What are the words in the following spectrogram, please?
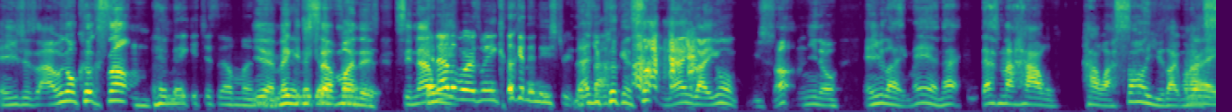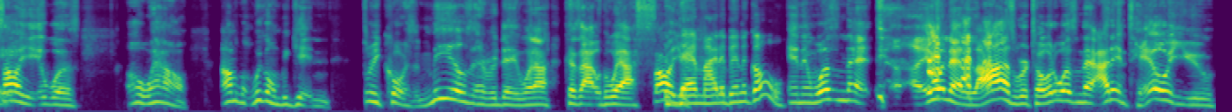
And you just, uh, we're gonna cook something. and make it yourself Monday. Yeah, make it making yourself. Mondays. See now, In we, other words, we ain't cooking in these streets. now you cooking something. Now you're like, you gonna you something, you know, and you're like, man, that that's not how how I saw you. Like when I saw you, it was, oh wow, I'm we're gonna be getting three course meals every day when I because I the way I saw you. That might have been a goal. and it wasn't that uh, it wasn't that lies were told. It wasn't that I didn't tell you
